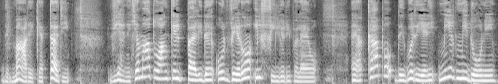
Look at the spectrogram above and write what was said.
del mare che è Teti. Viene chiamato anche il Pelide, ovvero il figlio di Peleo. È a capo dei guerrieri Mirmidoni.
